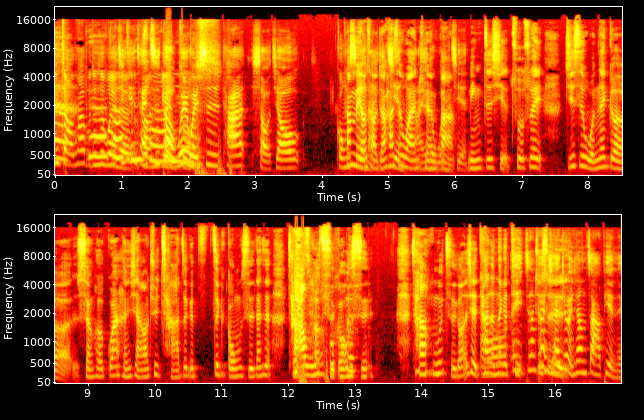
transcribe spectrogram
你找他不就是为了我今天才知道，我以为是他少交公司他没有少交，他是完全把名字写错，所以即使我那个审核官很想要去查这个这个公司，但是 查无此公司，查无此公，而且他的那个哦哎 T、这样看起来就很像诈骗呢。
